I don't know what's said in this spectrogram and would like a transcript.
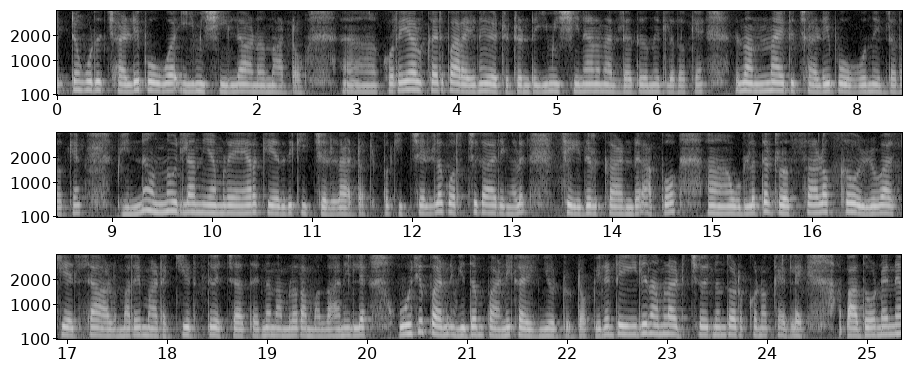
ഏറ്റവും കൂടുതൽ ചളി പോവുക ഈ മെഷീനിലാണ് കേട്ടോ. കുറേ ആൾക്കാർ പറയുന്നത് കേട്ടിട്ടുണ്ട് ഈ മെഷീനാണ് നല്ലത് എന്നുള്ളതൊക്കെ. ഇത് നന്നായിട്ട് ചളി പോകുമെന്നുള്ളതൊക്കെ പിന്നെ ഒന്നുമില്ല നമ്മൾ ഏറെ കയറിയത് കിച്ചണിലാണ് കേട്ടോ. ഇപ്പോൾ കിച്ചണിൽ കുറച്ച് കാര്യങ്ങൾ ചെയ്തെടുക്കാണ്ട് അപ്പോൾ ഉള്ളത്തെ ഡ്രസ്സുകളൊക്കെ ഒഴിവാക്കി എല്ലാ ആൾമാരെയും മടക്കി എടുത്ത് വെച്ചാൽ തന്നെ നമ്മൾ റമദാനില്ല ഒരു പണി വിധം പണി കഴിഞ്ഞു കിട്ടും കേട്ടോ പിന്നെ ഡെയിലി നമ്മൾ അടിച്ചു വരുന്നതും തുടക്കണമൊക്കെ അല്ലേ? അപ്പോൾ അതുകൊണ്ട് തന്നെ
